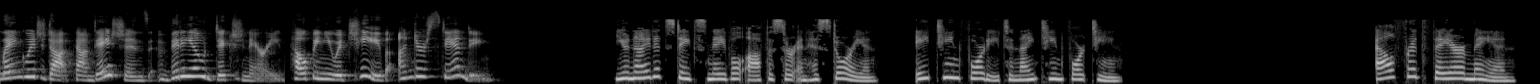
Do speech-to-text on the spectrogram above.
Language.Foundation's Video Dictionary, helping you achieve understanding. United States naval officer and historian, 1840 to 1914. Alfred Thayer Mahan,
